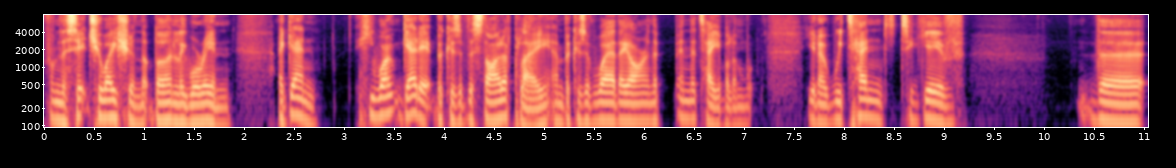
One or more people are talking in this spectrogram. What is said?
from the situation that Burnley were in, again, he won't get it because of the style of play and because of where they are in the in the table. And you know, we tend to give the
